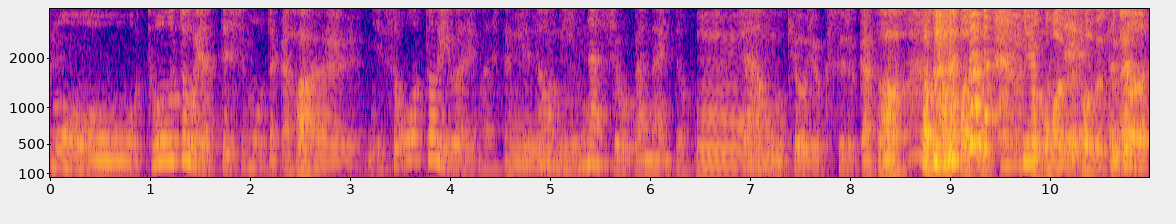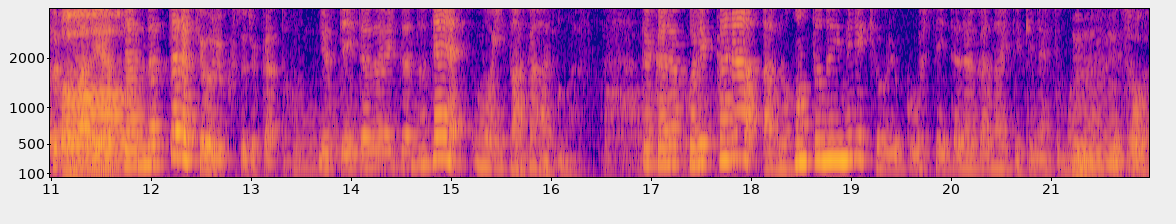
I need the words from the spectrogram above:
い。もうとうとうやってしもうたかと、はい。に相当言われましたけど、うん。みんなしょうがないと。うん。じゃあもう協力するかと。そこまでそうですね。そうそこまでやったんだったら協力するかとうん言っていただいたのでもう今があります。だからこれからあの本当の意味で協力をしていただかないといけないと思いますけど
